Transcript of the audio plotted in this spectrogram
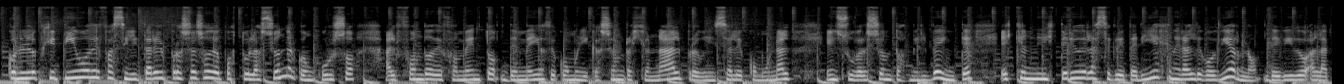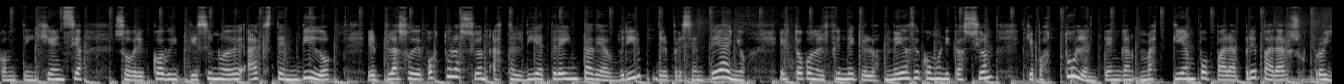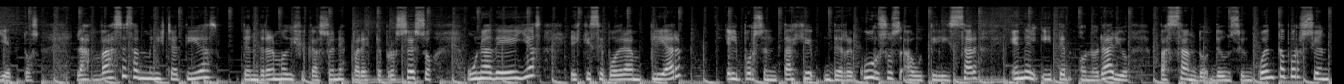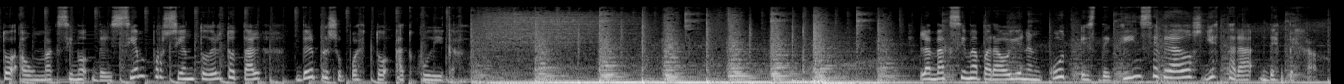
Con el objetivo de facilitar el proceso de postulación del concurso al Fondo de Fomento de Medios de Comunicación Regional, Provincial y Comunal en su versión 2020, es que el Ministerio de la Secretaría General de Gobierno, debido a la contingencia sobre COVID-19, ha extendido el plazo de postulación hasta el día 30 de abril del presente año. Esto con el fin de que los medios de comunicación que postulen tengan más tiempo para preparar sus proyectos. Las bases administrativas tendrán modificaciones para este proceso. Una de ellas es que se podrá ampliar el porcentaje de recursos a utilizar en el ítem honorario, pasando de un 50% a un máximo del 100% del total del presupuesto adjudicado. La máxima para hoy en Ancud es de 15 grados y estará despejado.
